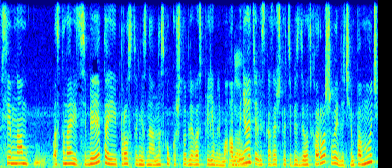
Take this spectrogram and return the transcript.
всем нам остановить себе это и просто, не знаю, насколько что для вас приемлемо. Да. Обнять или сказать, что тебе сделать хорошего, или чем помочь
